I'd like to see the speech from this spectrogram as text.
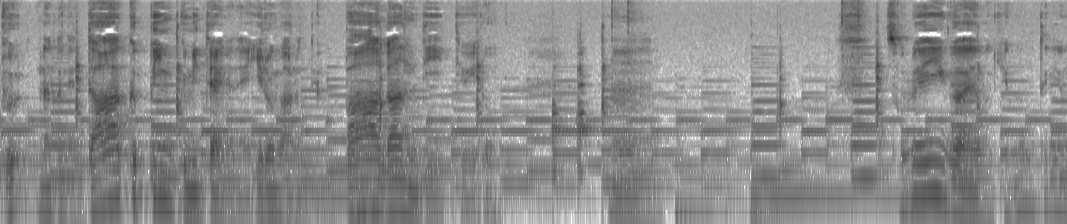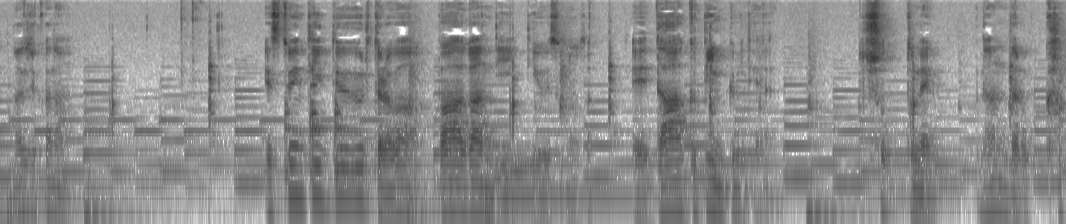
ブなんかねダークピンクみたいなね色があるんだよ。バーガンディっていう色。うん。それ以外は基本的に同じかな。S22 ウルトラはバーガンディっていうそのえダークピンクみたいな。ちょっとねなんだろうかっ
